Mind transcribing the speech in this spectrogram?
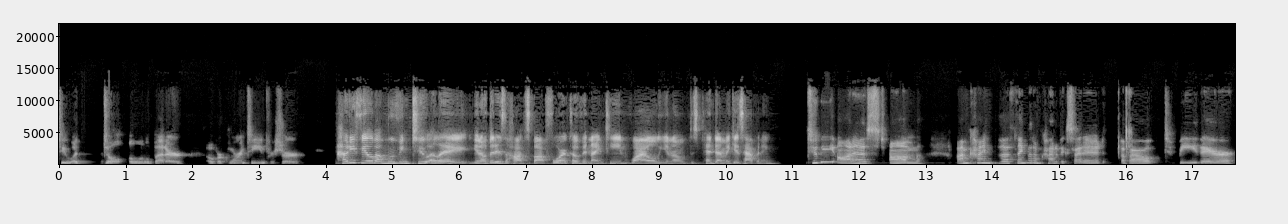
to adult a little better over quarantine for sure. How do you feel about moving to LA? You know, that is a hot spot for COVID 19 while, you know, this pandemic is happening. To be honest, um, I'm kind the thing that I'm kind of excited about to be there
